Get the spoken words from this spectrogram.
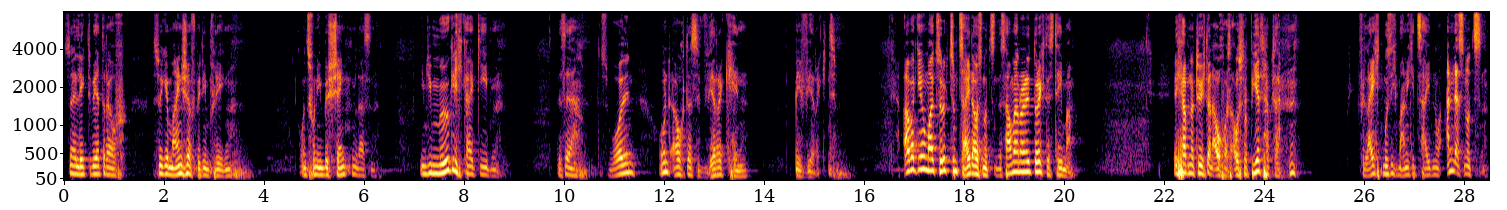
sondern er legt Wert darauf, dass wir Gemeinschaft mit ihm pflegen, uns von ihm beschenken lassen ihm die Möglichkeit geben, dass er das Wollen und auch das Wirken bewirkt. Aber gehen wir mal zurück zum Zeitausnutzen. Das haben wir noch nicht durch, das Thema. Ich habe natürlich dann auch was ausprobiert, habe gesagt, hm, vielleicht muss ich manche Zeit nur anders nutzen.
